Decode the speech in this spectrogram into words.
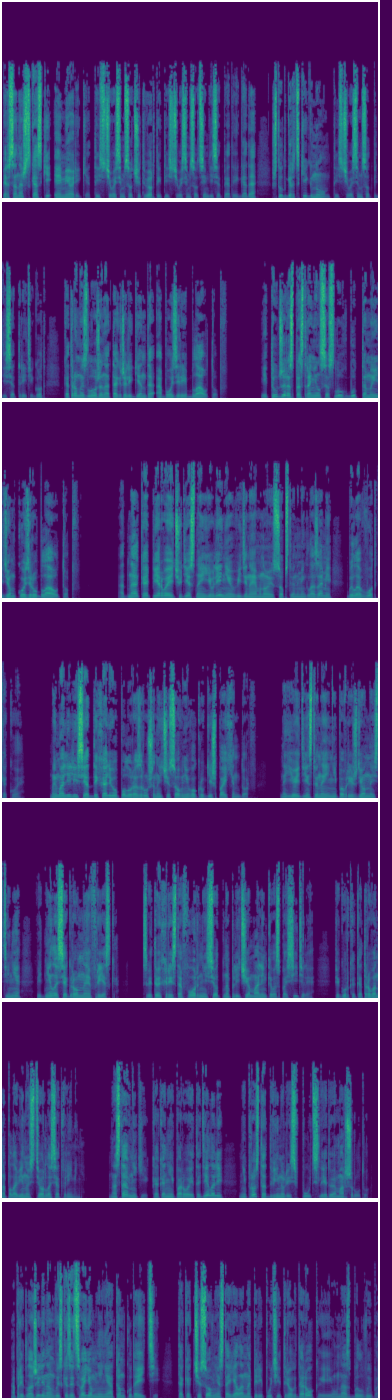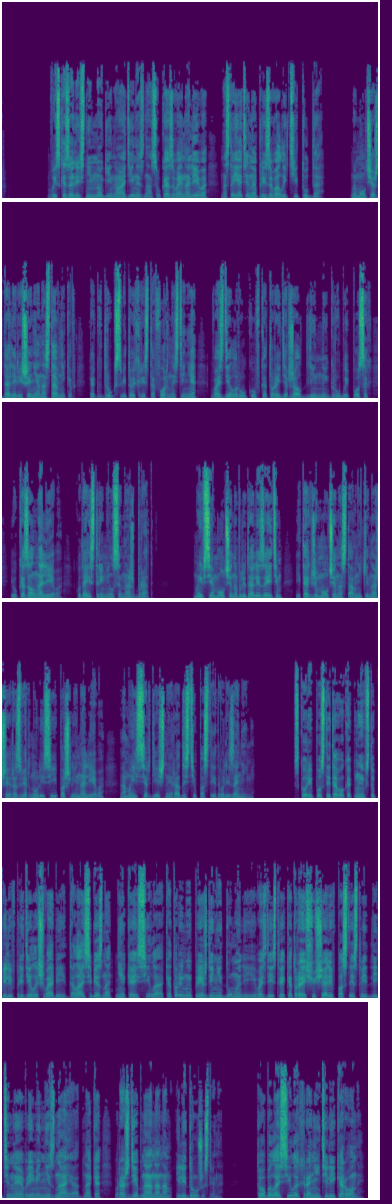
Персонаж сказки Эмерики 1804-1875 года, штутгартский гном 1853 год, в котором изложена также легенда об озере Блаутопф. И тут же распространился слух, будто мы идем к озеру Блаутопф. Однако первое чудесное явление, увиденное мною собственными глазами, было вот какое. Мы молились и отдыхали у полуразрушенной часовни в округе Шпайхендорф. На ее единственной неповрежденной стене виднелась огромная фреска. Святой Христофор несет на плече маленького спасителя, фигурка которого наполовину стерлась от времени. Наставники, как они порой это делали, не просто двинулись в путь, следуя маршруту, а предложили нам высказать свое мнение о том, куда идти, так как часовня стояла на перепутье трех дорог, и у нас был выбор. Высказались немногие, но один из нас, указывая налево, настоятельно призывал идти туда. Мы молча ждали решения наставников, как вдруг святой Христофор на стене воздел руку, в которой держал длинный грубый посох, и указал налево, куда и стремился наш брат. Мы все молча наблюдали за этим, и также молча наставники наши развернулись и пошли налево, а мы с сердечной радостью последовали за ними. Вскоре после того, как мы вступили в пределы Швабии, дала о себе знать некая сила, о которой мы прежде не думали, и воздействие которой ощущали впоследствии длительное время, не зная, однако, враждебна она нам или дружественна. То была сила хранителей короны.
